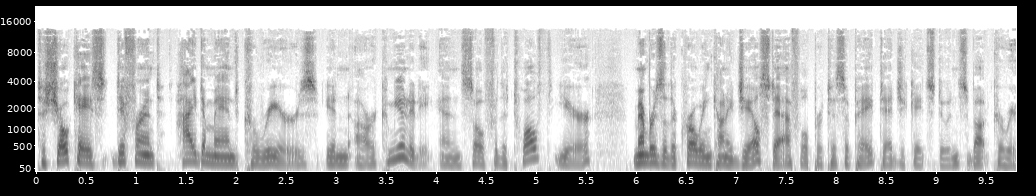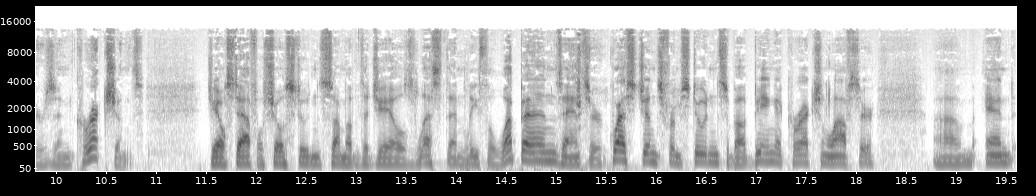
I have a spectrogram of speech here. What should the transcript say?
to showcase different high demand careers in our community. And so for the 12th year, Members of the Crow Wing County jail staff will participate to educate students about careers in corrections. Jail staff will show students some of the jail's less than lethal weapons, answer questions from students about being a correctional officer, um, and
